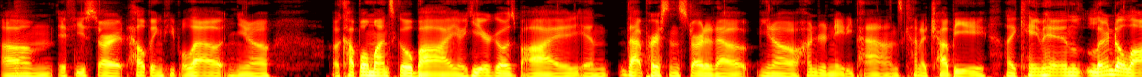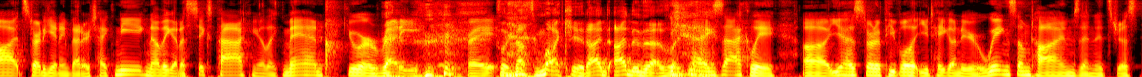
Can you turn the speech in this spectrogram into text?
Um, if you start helping people out, and you know, a couple months go by, a year goes by, and that person started out, you know, 180 pounds, kind of chubby, like came in, learned a lot, started getting better technique. Now they got a six pack, and you're like, man, you are ready, right? It's like that's my kid. I, I did that. Like yeah, exactly. Uh, you have sort of people that you take under your wing sometimes, and it's just,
